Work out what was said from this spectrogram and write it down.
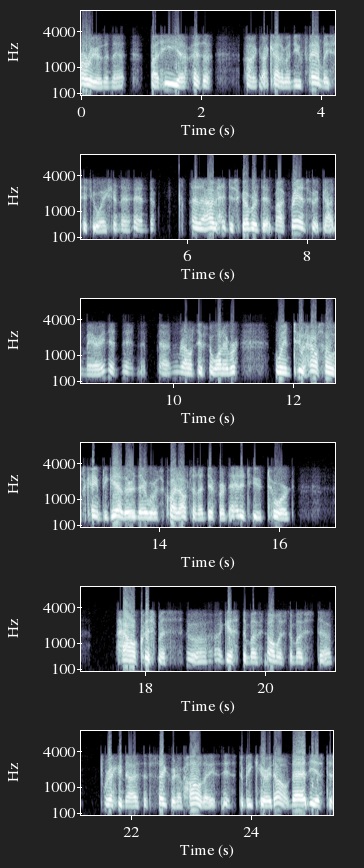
earlier than that. But he uh, has a, a, a kind of a new family situation, and, and I had discovered that my friends who had gotten married and uh, relatives or whatever, when two households came together, there was quite often a different attitude toward how Christmas, uh, I guess the most, almost the most uh, recognized and sacred of holidays, is to be carried on. That is to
